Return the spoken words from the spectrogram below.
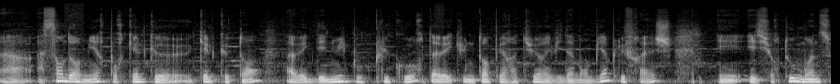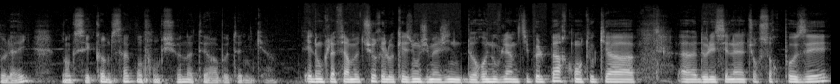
à, s'endormir pour quelques, temps, avec des nuits plus courtes, avec une température évidemment bien plus fraîche et surtout moins de soleil. Donc c'est comme ça qu'on fonctionne à Terra Botanica. Et donc la fermeture est l'occasion, j'imagine, de renouveler un petit peu le parc, ou en tout cas euh, de laisser la nature se reposer,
